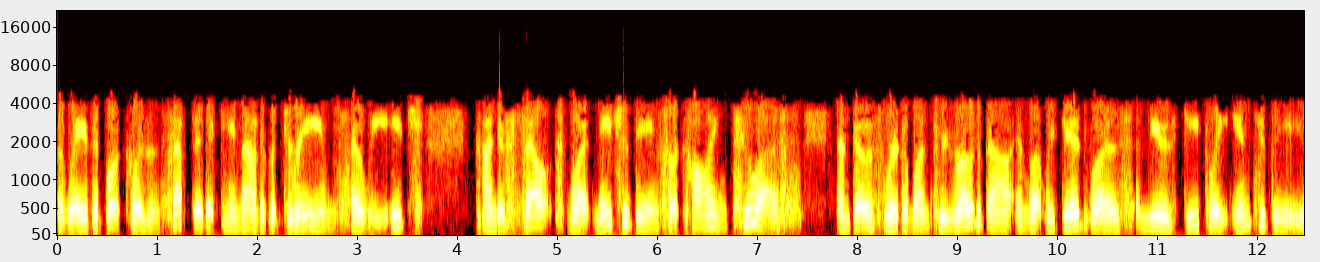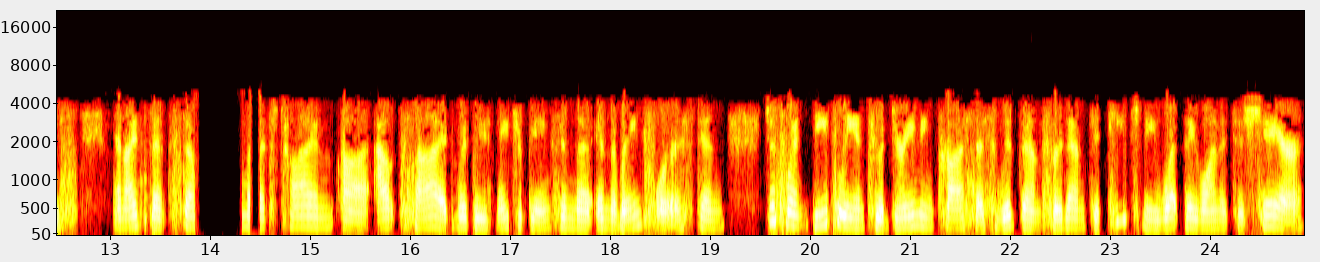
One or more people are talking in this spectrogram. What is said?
the way the book was incepted. It came out of a dream, so we each kind of felt what nature beings were calling to us and those were the ones we wrote about and what we did was muse deeply into these and I spent so much time uh, outside with these nature beings in the in the rainforest and just went deeply into a dreaming process with them for them to teach me what they wanted to share.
